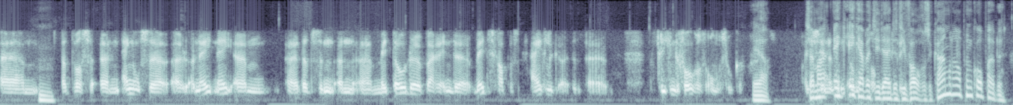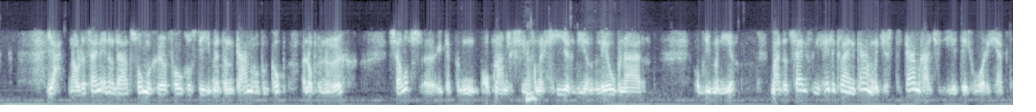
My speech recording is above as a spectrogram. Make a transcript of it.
Um, hmm. Dat was een Engelse... nee, nee, um, dat is een, een methode waarin de wetenschappers eigenlijk vliegende vogels onderzoeken. Ja. Zeg maar, ik, ik heb het idee dat die vogels een camera op hun kop hebben. Ja, nou dat zijn inderdaad sommige vogels die met een camera op hun kop en op hun rug. Zelfs, uh, ik heb een opname gezien ja. van een gier die een leeuw benadert op die manier. Maar dat zijn van die hele kleine cameraatjes, de cameraatjes die je tegenwoordig hebt.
